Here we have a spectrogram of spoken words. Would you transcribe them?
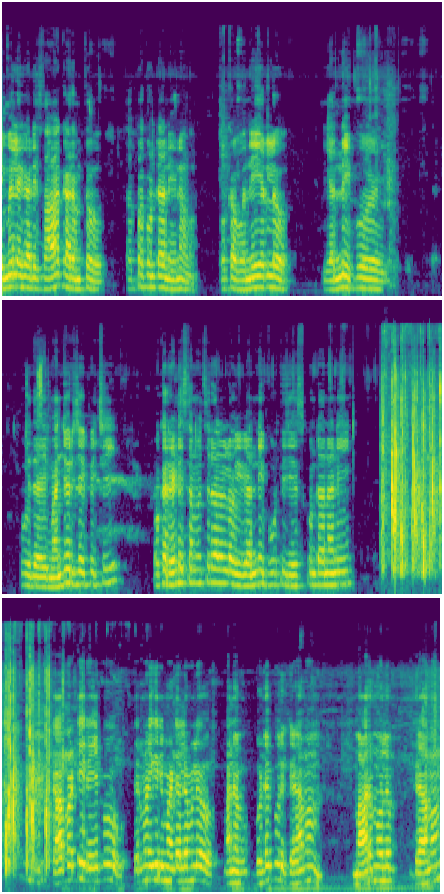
ఎమ్మెల్యే గారి సహకారంతో తప్పకుండా నేను ఒక వన్ ఇయర్లో ఇవన్నీ మంజూరు చేయించి ఒక రెండు సంవత్సరాలలో ఇవన్నీ పూర్తి చేసుకుంటానని. కాబట్టి రేపు తిరుమలగిరి మండలంలో మన గుండెపూరి గ్రామం మారుమూల గ్రామం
